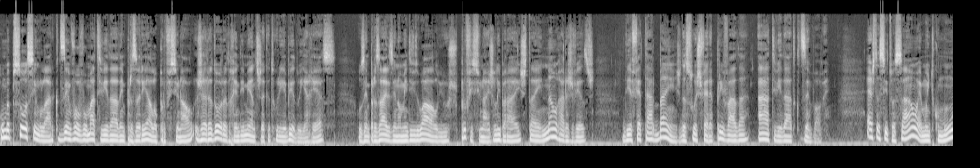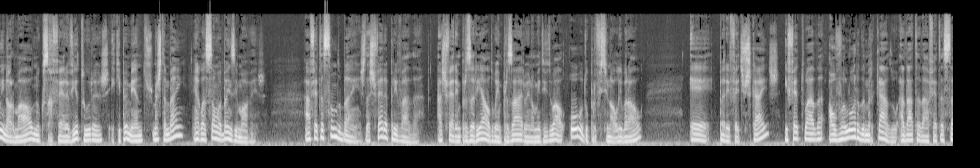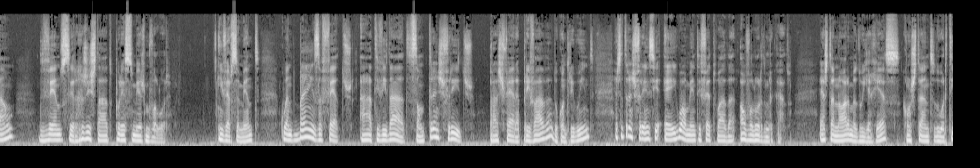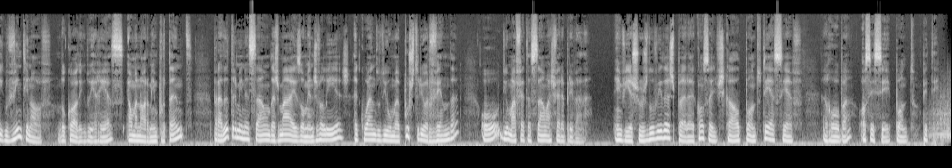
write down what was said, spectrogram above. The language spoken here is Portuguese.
Uma pessoa singular que desenvolva uma atividade empresarial ou profissional geradora de rendimentos da categoria B do IRS, os empresários em nome individual e os profissionais liberais têm, não raras vezes, de afetar bens da sua esfera privada à atividade que desenvolvem. Esta situação é muito comum e normal no que se refere a viaturas, equipamentos, mas também em relação a bens imóveis. A afetação de bens da esfera privada à esfera empresarial do empresário em nome individual ou do profissional liberal é, para efeitos fiscais, efetuada ao valor de mercado à data da afetação, devendo ser registado por esse mesmo valor. Inversamente, quando bens afetos à atividade são transferidos para a esfera privada do contribuinte, esta transferência é igualmente efetuada ao valor de mercado. Esta norma do IRS, constante do artigo 29 do Código do IRS, é uma norma importante para a determinação das mais ou menos valias a quando de uma posterior venda ou de uma afetação à esfera privada. Envie as suas dúvidas para conselhofiscal.tsf.occ.pt.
